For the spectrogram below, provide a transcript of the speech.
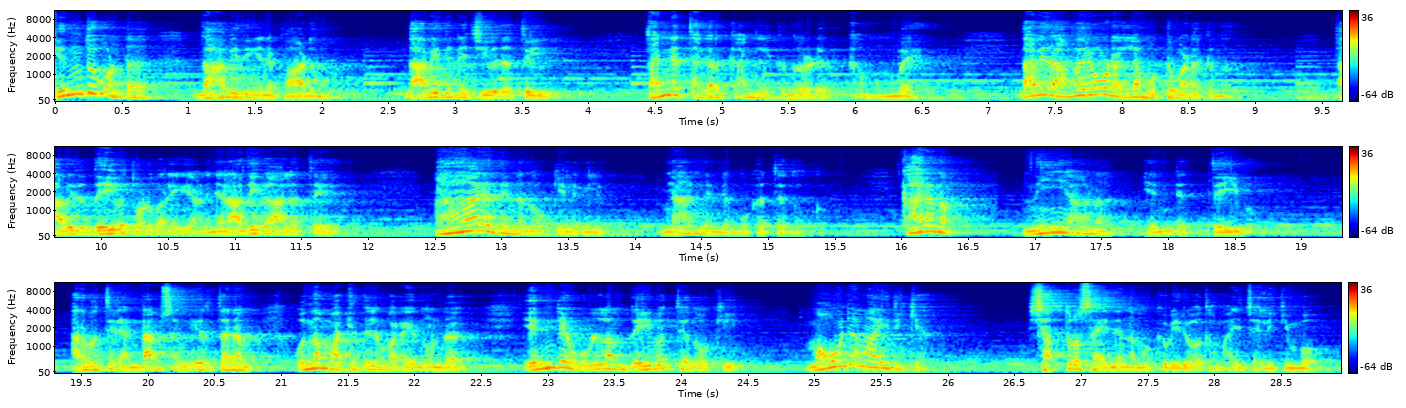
എന്തുകൊണ്ട് ദാവീദ് ഇങ്ങനെ പാടുന്നു. ദാവീദിന്റെ ജീവിതത്തിൽ തന്നെ തകർക്കാൻ നിൽക്കുന്നവരുടെ ഒക്കെ മുമ്പേ ദാവീദ് അവരോടല്ല മുട്ടുമടക്കുന്നത്. ദാവീദ് ദൈവത്തോട് പറയുകയാണ് ഞാൻ അധികാലത്തെ ആര് നിന്നെ നോക്കിയില്ലെങ്കിലും ഞാൻ നിന്റെ മുഖത്തെ നോക്കും. കാരണം നീയാണ് എന്റെ ദൈവം. അറുപത്തിരണ്ടാം സങ്കീർത്തനം ഒന്നാം വാക്യത്തിലും പറയുന്നുണ്ട് എന്റെ ഉള്ളം ദൈവത്തെ നോക്കി മൗനമായിരിക്കുക ശത്രു സൈന്യം നമുക്ക് വിരോധമായി ചലിക്കുമ്പോൾ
